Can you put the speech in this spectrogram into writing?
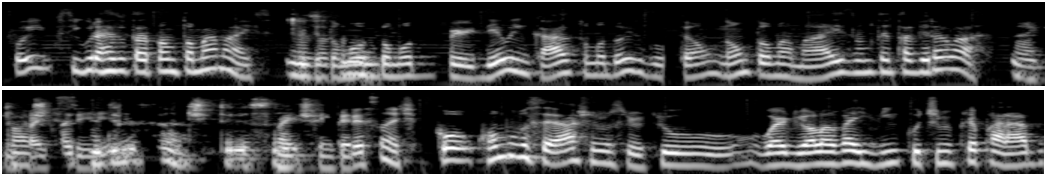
foi segurar resultado para não tomar mais. Ele tomou, tomou, perdeu em casa, tomou dois gols. Então não toma mais, vamos tentar virar lá. É, que vai, ser interessante, interessante. Vai ser interessante. Como você acha, Jusir, que o Guardiola vai vir com o time preparado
